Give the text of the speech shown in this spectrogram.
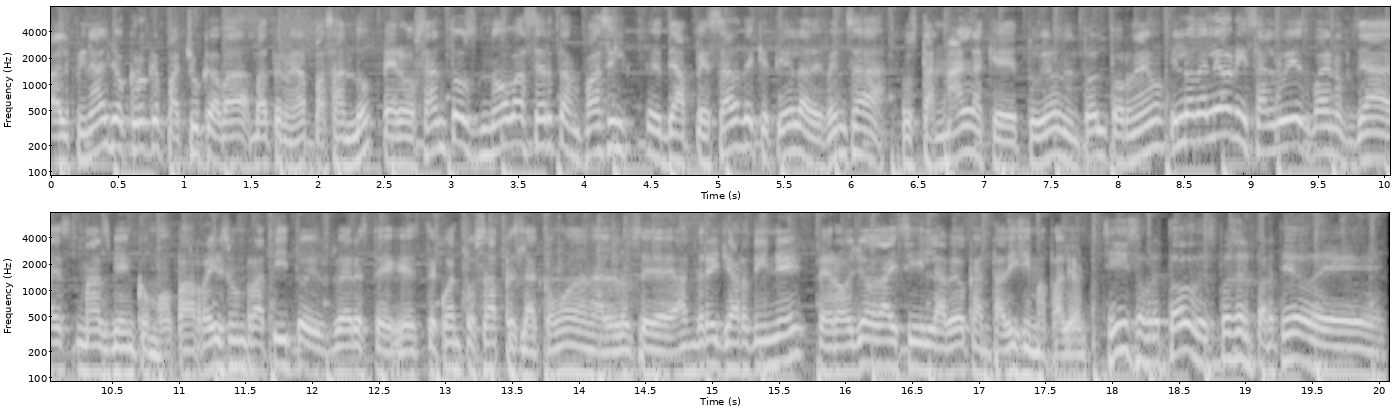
Al final yo creo que Pachuca va, va a terminar pasando, pero Santos no va a ser tan fácil, eh, de a pesar de que tiene la defensa pues tan mala que tuvieron en todo el torneo. Torneo. Y lo de León y San Luis, bueno, pues ya es más bien como para reírse un ratito y ver este, este cuántos apes le acomodan a los de André Jardine, pero yo ahí sí la veo cantadísima para León. Sí, sobre todo después del partido de,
